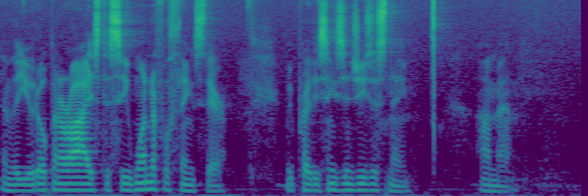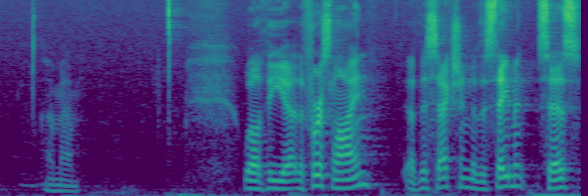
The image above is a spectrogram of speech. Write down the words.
and that you would open our eyes to see wonderful things there. We pray these things in Jesus' name. Amen. Amen. Well, the, uh, the first line of this section of the statement says,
